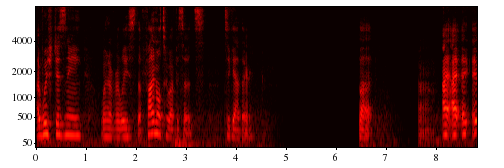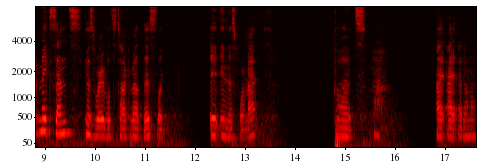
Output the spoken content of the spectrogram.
I wish Disney would have released the final two episodes together. But uh, I, I, it makes sense because we're able to talk about this like in this format. But I, I, I don't know.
